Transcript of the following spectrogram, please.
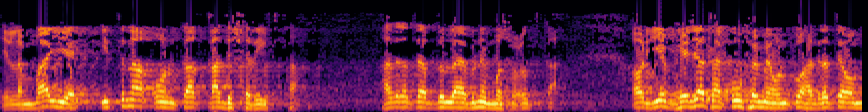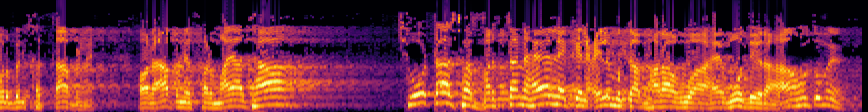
یہ لمبائی ہے، اتنا ان کا قد شریف تھا۔ حضرت عبداللہ ابن مسعود کا۔ اور یہ بھیجا تھا کوفے میں ان کو حضرت عمر بن خطاب نے۔ اور آپ نے فرمایا تھا، چھوٹا سا برتن ہے لیکن علم کا بھرا ہوا ہے، وہ دے رہا ہوں تمہیں۔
